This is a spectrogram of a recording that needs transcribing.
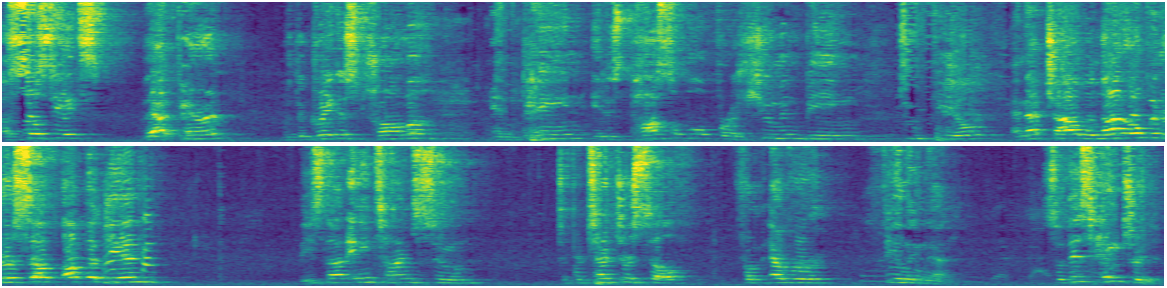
associates that parent with the greatest trauma and pain it is possible for a human being to feel, and that child will not open herself up again, at least not anytime soon, to protect yourself from ever feeling that. So this hatred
